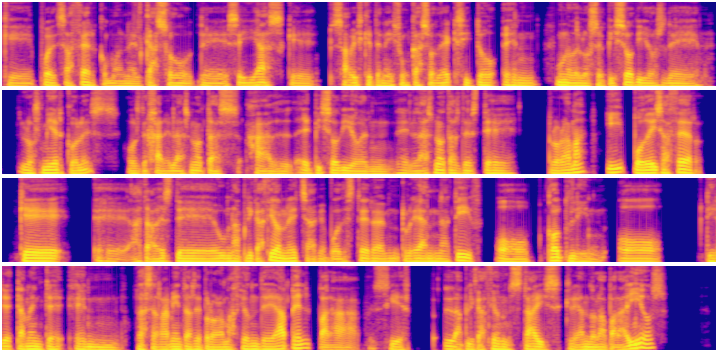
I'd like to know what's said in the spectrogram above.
que puedes hacer, como en el caso de SIAS, que sabéis que tenéis un caso de éxito en uno de los episodios de los miércoles. Os dejaré las notas al episodio en, las notas de este programa y podéis hacer que eh, a través de una aplicación hecha que puede estar en React Native o Kotlin o directamente en las herramientas de programación de Apple para si es la aplicación estáis creándola para iOS,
